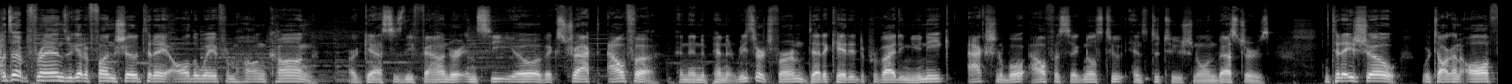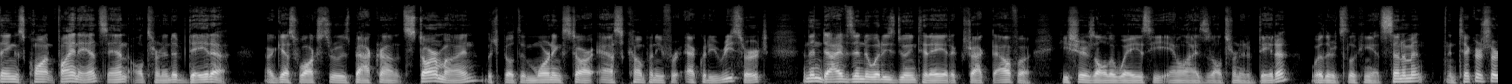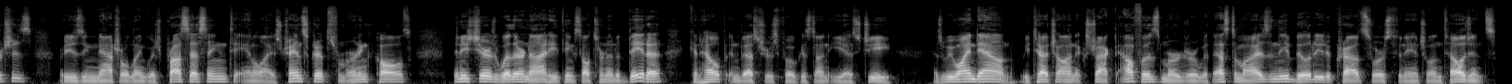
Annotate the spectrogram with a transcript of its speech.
What's up, friends? We got a fun show today, all the way from Hong Kong. Our guest is the founder and CEO of ExtractAlpha, an independent research firm dedicated to providing unique, actionable alpha signals to institutional investors. In today's show, we're talking all things quant finance and alternative data. Our guest walks through his background at StarMine, which built a Morningstar-esque company for equity research, and then dives into what he's doing today at ExtractAlpha. He shares all the ways he analyzes alternative data, whether it's looking at sentiment and ticker searches or using natural language processing to analyze transcripts from earnings calls. Then he shares whether or not he thinks alternative data can help investors focused on ESG. As we wind down, we touch on ExtractAlpha's merger with Estimize and the ability to crowdsource financial intelligence.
